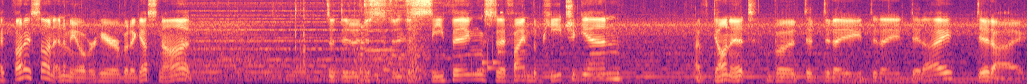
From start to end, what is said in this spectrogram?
I thought I saw an enemy over here, but I guess not. Did, did I just did I just see things? Did I find the peach again? I've done it, but did did I did I did I did I?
